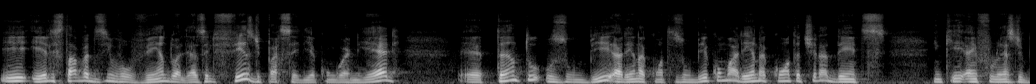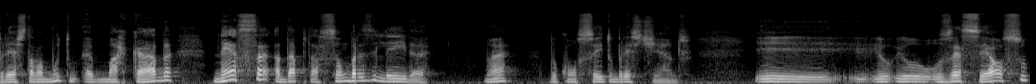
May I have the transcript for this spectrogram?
e, e, ele estava desenvolvendo, aliás, ele fez de parceria com o Guarnieri, é, tanto o Zumbi, Arena contra Zumbi, como Arena contra Tiradentes, em que a influência de Brecht estava muito é, marcada nessa adaptação brasileira não é? do conceito brechtiano. E, e, e, o Zé Celso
